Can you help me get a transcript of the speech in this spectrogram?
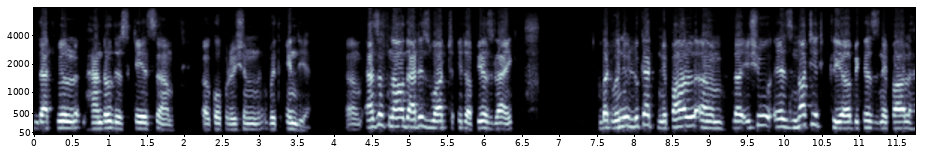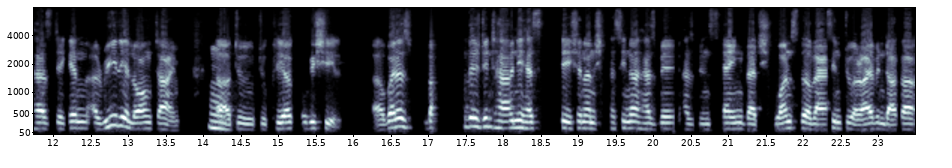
that will handle this case um, uh, cooperation with India. Um, as of now, that is what it appears like. But when you look at Nepal, um, the issue is not yet clear because Nepal has taken a really a long time mm. uh, to, to clear Covishield. Uh, whereas Bangladesh didn't have any hesitation, and Hasina has been has been saying that she wants the vaccine to arrive in Dhaka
